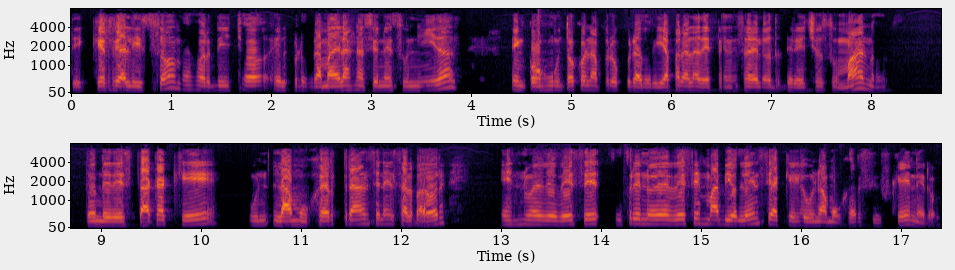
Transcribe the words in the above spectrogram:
de que realizó, mejor dicho, el programa de las Naciones Unidas en conjunto con la Procuraduría para la Defensa de los Derechos Humanos, donde destaca que la mujer trans en El Salvador es nueve veces, sufre nueve veces más violencia que una mujer cisgénero.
